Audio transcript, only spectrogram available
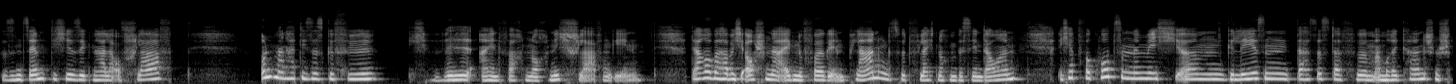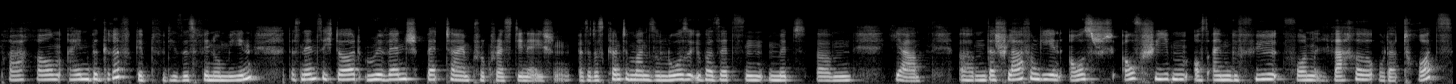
sind sämtliche Signale auf Schlaf. Und man hat dieses Gefühl, ich will einfach noch nicht schlafen gehen. Darüber habe ich auch schon eine eigene Folge in Planung. Das wird vielleicht noch ein bisschen dauern. Ich habe vor kurzem nämlich ähm, gelesen, dass es dafür im amerikanischen Sprachraum einen Begriff gibt für dieses Phänomen. Das nennt sich dort Revenge Bedtime Procrastination. Also das könnte man so lose übersetzen mit ähm, ja ähm, das Schlafengehen aufschieben aus einem Gefühl von Rache oder Trotz.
